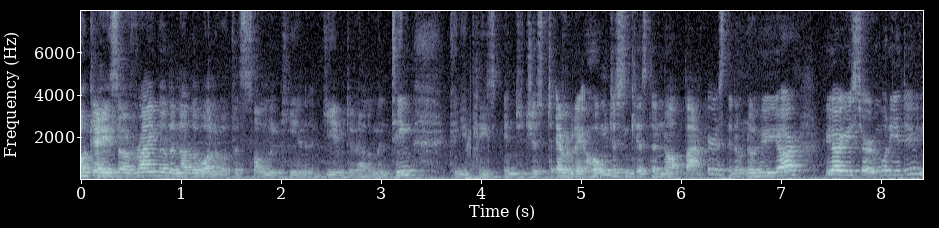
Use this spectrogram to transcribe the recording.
Okay, so I've wrangled another one of the Solomon Kane game development team. Can you please introduce to everybody at home, just in case they're not backers, they don't know who you are. Who are you, sir, and what do you do?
